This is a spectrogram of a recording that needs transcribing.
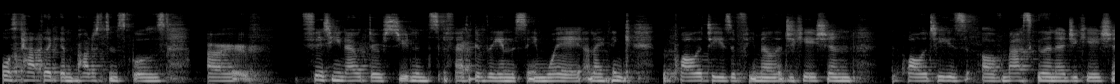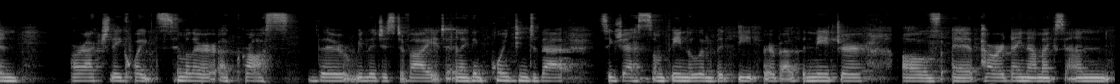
both Catholic and Protestant schools are fitting out their students effectively in the same way. And I think the qualities of female education, the qualities of masculine education, are actually quite similar across the religious divide. And I think pointing to that suggests something a little bit deeper about the nature of uh, power dynamics and,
